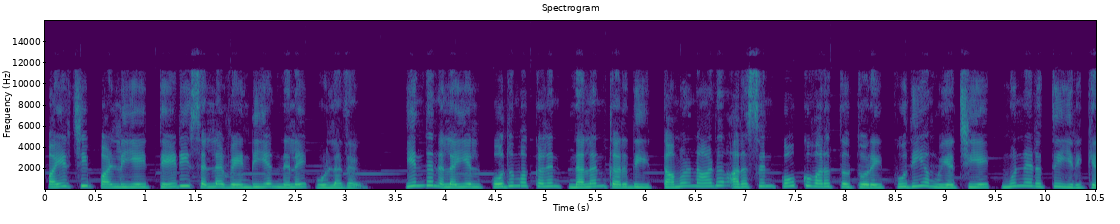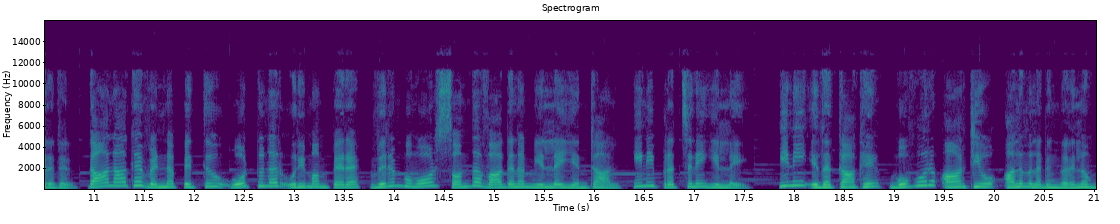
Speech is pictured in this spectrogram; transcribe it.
பயிற்சி பள்ளியை தேடி செல்ல வேண்டிய நிலை உள்ளது. இந்த நிலையில் பொதுமக்களின் நலன் கருதி தமிழ்நாடு அரசின் போக்குவரத்து துறை புதிய முயற்சியை முன்னெடுத்து இருக்கிறது. தானாக விண்ணப்பித்து ஓட்டுநர் உரிமம் பெற விரும்புவோர் சொந்த வாகனம் இல்லை என்றால் இனி பிரச்சனை இல்லை. இனி இதற்காக ஒவ்வொரு ஆர்டிஓ அலுவலகங்களிலும்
